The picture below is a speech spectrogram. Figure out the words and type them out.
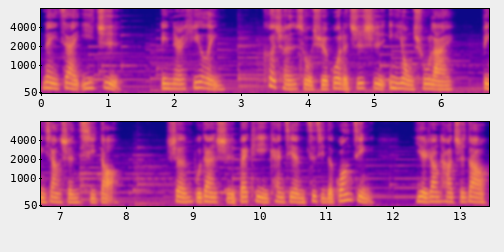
内在医治 （Inner Healing） 课程所学过的知识应用出来，并向神祈祷。神不但使 Becky 看见自己的光景，也让她知道，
